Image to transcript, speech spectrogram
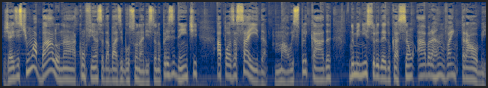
Já existiu um abalo na confiança da base bolsonarista no presidente após a saída, mal explicada, do ministro da Educação Abraham Weintraub,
